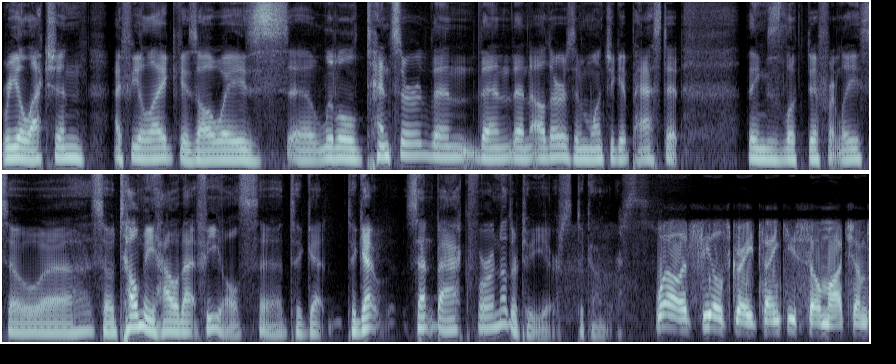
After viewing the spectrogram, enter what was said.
reelection, I feel like, is always a little tenser than than than others, and once you get past it, things look differently. So, uh, so tell me how that feels uh, to get to get sent back for another two years to Congress. Well, it feels great. Thank you so much. I'm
